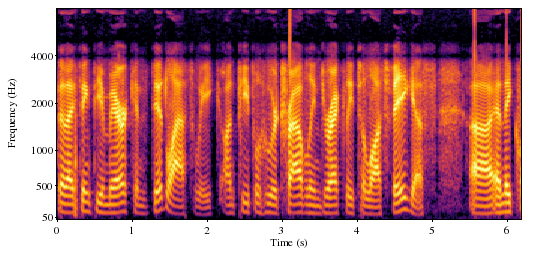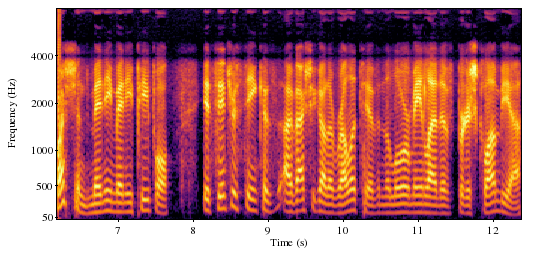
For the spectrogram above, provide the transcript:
that I think the Americans did last week on people who are traveling directly to Las Vegas, uh, and they questioned many, many people. It's interesting because I've actually got a relative in the lower mainland of British Columbia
